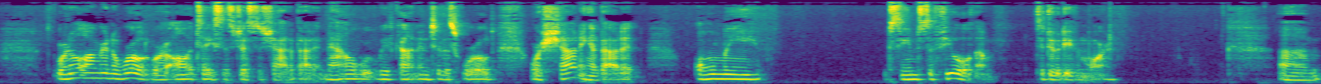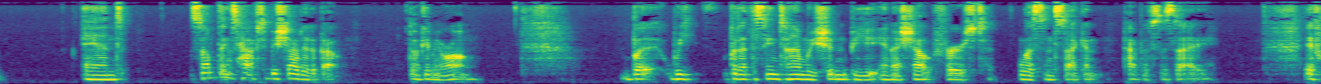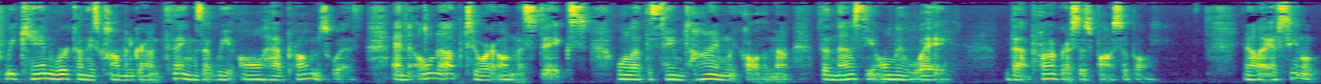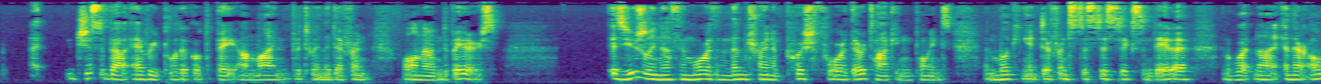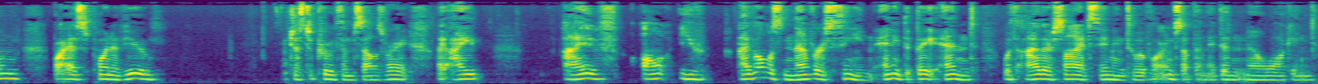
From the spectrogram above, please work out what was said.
We're no longer in a world where all it takes is just to shout about it. Now we've gotten into this world where shouting about it only seems to fuel them to do it even more. Um, and some things have to be shouted about. Don't get me wrong. But we, but at the same time, we shouldn't be in a shout first, listen second type of society if we can work on these common ground things that we all have problems with and own up to our own mistakes while at the same time we call them out, then that's the only way that progress is possible. You know, like I've seen uh, just about every political debate online between the different well-known debaters is usually nothing more than them trying to push forward their talking points and looking at different statistics and data and whatnot in their own biased point of view just to prove themselves right. Like I, I've all you. I've almost never seen any debate end with either side seeming to have learned something they didn't know walking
